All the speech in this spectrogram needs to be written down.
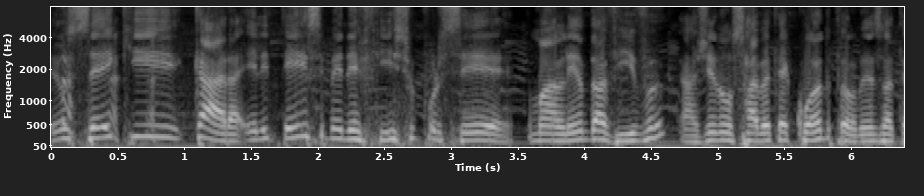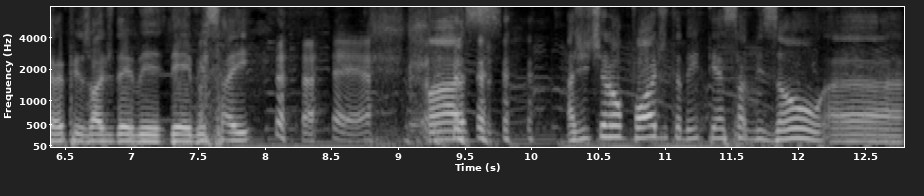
Eu sei que, cara, ele tem esse benefício por ser uma lenda viva. A gente não sabe até quando, pelo menos até o episódio do DM sair. É. Mas a gente não pode também ter essa visão ah,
